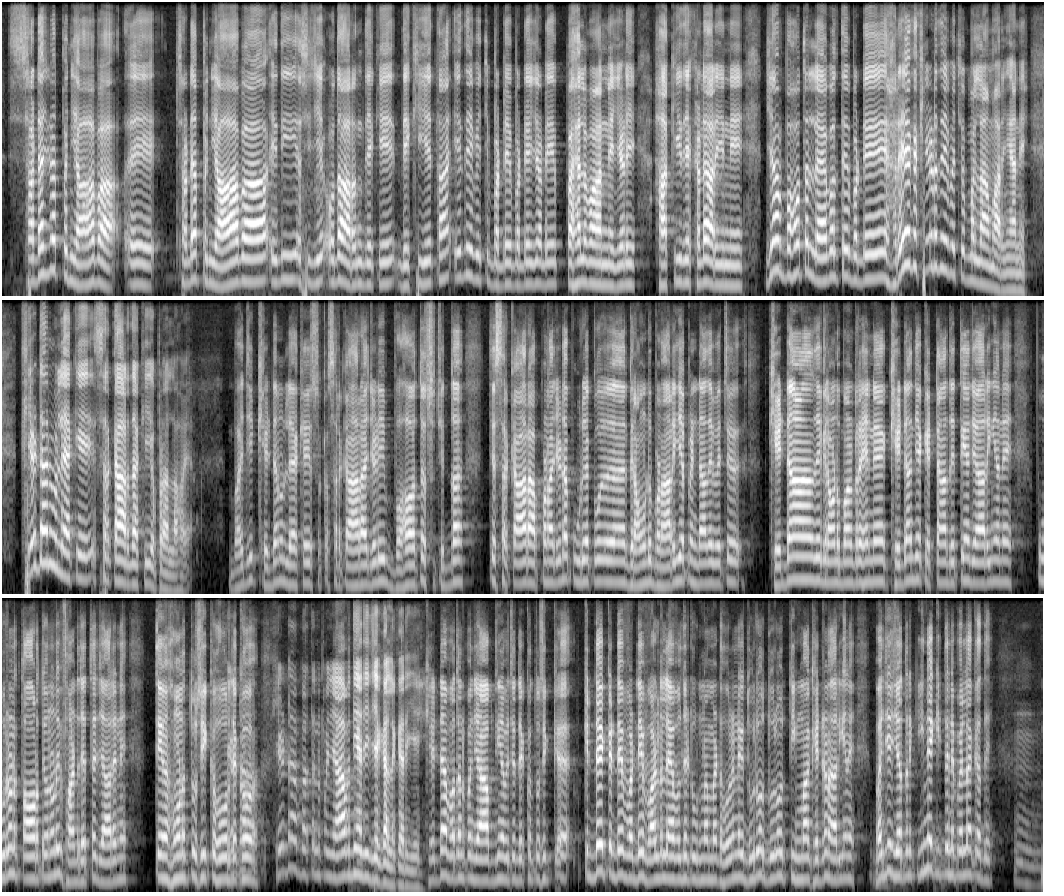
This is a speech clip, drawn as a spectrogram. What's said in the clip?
ਸਾਡਾ ਜਿਹੜਾ ਪੰਜਾਬ ਆ, ਇਹ ਸਾਡਾ ਪੰਜਾਬ ਆ, ਇਹਦੀ ਅਸੀਂ ਜੇ ਉਦਾਹਰਨ ਦੇ ਕੇ ਦੇਖੀਏ ਤਾਂ ਇਹਦੇ ਵਿੱਚ ਵੱਡੇ ਵੱਡੇ ਜਿਹੜੇ ਪਹਿਲਵਾਨ ਨੇ, ਜਿਹੜੇ ਹਾਕੀ ਦੇ ਖਿਡਾਰੀ ਨੇ ਜਾਂ ਬਹੁਤ ਲੈਵਲ ਤੇ ਵੱਡੇ ਹਰੇਕ ਖੇਡ ਦੇ ਵਿੱਚ ਮੱਲਾਂ ਮਾਰੀਆਂ ਨੇ। ਖੇਡਾਂ ਨੂੰ ਲੈ ਕੇ ਸਰਕਾਰ ਦਾ ਕੀ ਉਪਰਾਲਾ ਹੋਇਆ? ਬਾਈ ਜੀ, ਖੇਡਾਂ ਨੂੰ ਲੈ ਕੇ ਸੁਕ- ਸਰਕਾਰ ਆ ਜਿਹੜੀ ਬਹੁਤ ਸੁਚਿੱਦਾ ਤੇ ਸਰਕਾਰ ਆਪਣਾ ਜਿਹੜਾ ਪੂਰੇ ਗਰਾਊਂਡ ਬਣਾ ਰਹੀ ਹੈ ਪਿੰਡਾਂ ਦੇ ਵਿੱਚ। ਖੇਡਾਂ ਦੇ ਗਰਾਊਂਡ ਬਣ ਰਹੇ ਨੇ, ਖੇਡਾਂ ਦੀਆਂ ਕਿੱਟਾਂ ਦਿੱਤੀਆਂ ਜਾ ਰਹੀਆਂ ਨੇ। ਪੂਰਨ ਤੌਰ ਤੇ ਉਹਨਾਂ ਨੂੰ ਵੀ ਫੰਡ ਦਿੱਤੇ ਜਾ ਰਹੇ ਨੇ। ਤੇ ਹੁਣ ਤੁਸੀਂ ਇੱਕ ਹੋਰ ਦੇਖੋ ਖੇਡਾਂ ਵਤਨ ਪੰਜਾਬ ਦੀਆਂ ਦੀ ਜੇ ਗੱਲ ਕਰੀਏ। ਖੇਡਾਂ ਵਤਨ ਪੰਜਾਬ ਦੀਆਂ ਵਿੱਚ ਦੇਖੋ ਤੁਸੀਂ ਕਿੱਡੇ ਕਿੱਡੇ ਵੱਡੇ ਵਰਲਡ ਲੈਵਲ ਦੇ ਟੂਰਨਾਮੈਂਟ ਹੋ ਰਹੇ ਨੇ ਦੂਰੋਂ ਦੂਰੋਂ ਟੀਮਾਂ ਖੇਡਣ ਆ ਰਹੀਆਂ ਨੇ। ਬਾਈ ਜੀ ਯਤਨ ਕਿਹਨੇ ਕੀਤੇ ਨੇ ਪਹਿਲਾਂ ਕਦੇ?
